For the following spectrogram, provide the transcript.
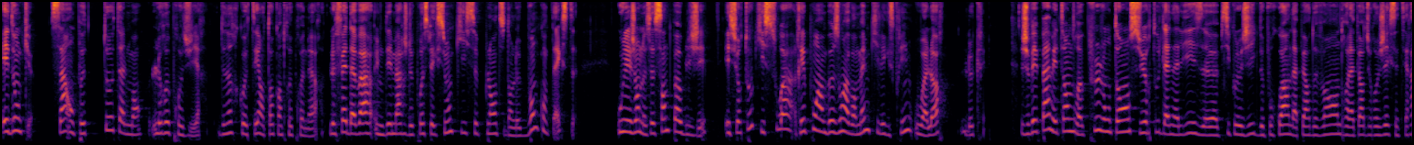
Et donc, ça, on peut totalement le reproduire de notre côté en tant qu'entrepreneur. Le fait d'avoir une démarche de prospection qui se plante dans le bon contexte, où les gens ne se sentent pas obligés, et surtout qui soit répond à un besoin avant même qu'il l'exprime, ou alors le crée. Je ne vais pas m'étendre plus longtemps sur toute l'analyse euh, psychologique de pourquoi on a peur de vendre, la peur du rejet, etc.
